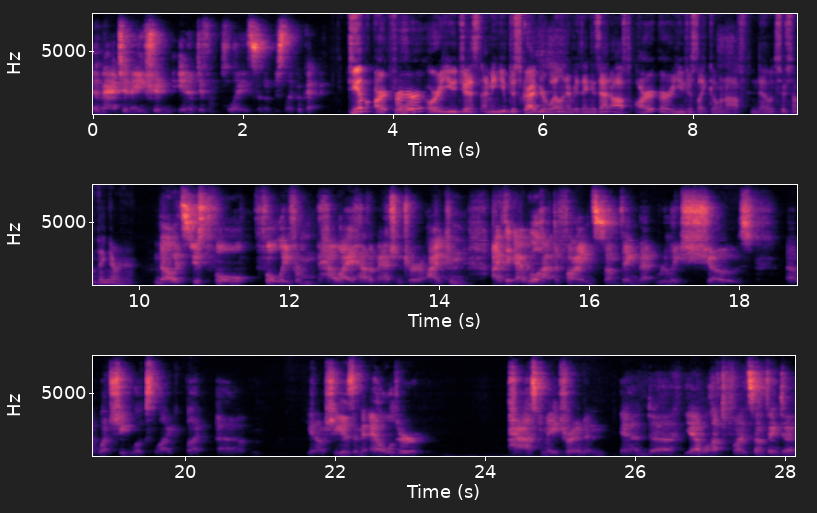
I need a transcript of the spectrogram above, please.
imagination in a different place, and I'm just like, okay, Do you have art for her, or are you just? I mean, you've described her well and everything. Is that off art, or are you just like going off notes or something? Or no, it's just full fully from how I have imagined her. I can. I think I will have to find something that really shows uh, what she looks like, but um, you know, she is an elder, past matron, and and uh, yeah, we'll have to find something to,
